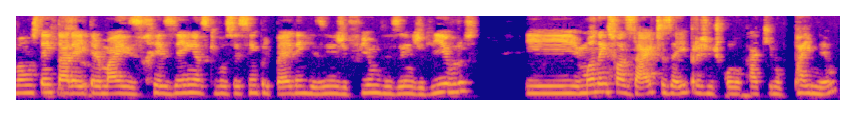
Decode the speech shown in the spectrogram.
Vamos tentar aí ter mais resenhas que vocês sempre pedem, resenhas de filmes, resenhas de livros. E mandem suas artes aí pra gente colocar aqui no painel.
